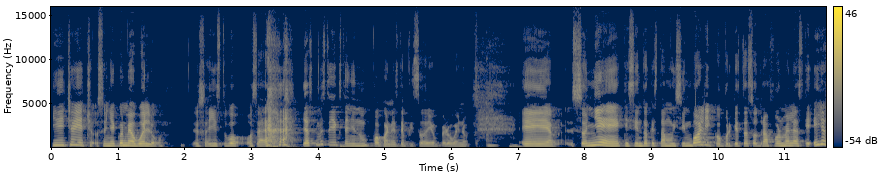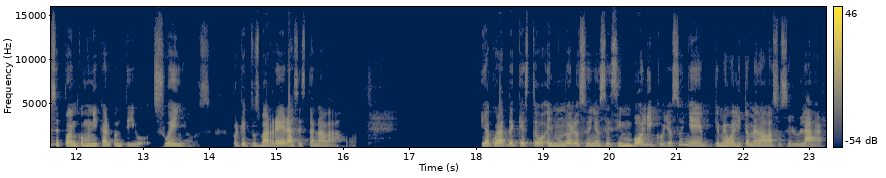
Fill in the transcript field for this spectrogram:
Y dicho y hecho, soñé con mi abuelo. O sea, estuvo, o sea, ya me estoy extendiendo un poco en este episodio, pero bueno, eh, soñé que siento que está muy simbólico, porque esta es otra forma en la que ellos se pueden comunicar contigo, sueños, porque tus barreras están abajo. Y acuérdate que esto, el mundo de los sueños es simbólico. Yo soñé que mi abuelito me daba su celular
